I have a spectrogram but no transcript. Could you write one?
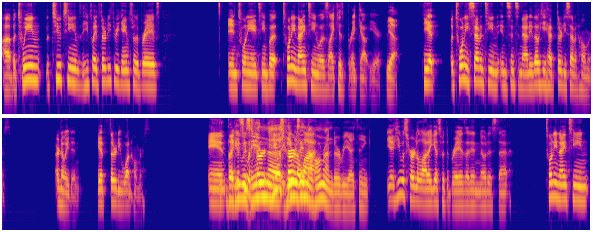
uh, between the two teams, he played 33 games for the Braves in 2018, but 2019 was like his breakout year. Yeah. He had a 2017 in Cincinnati, though, he had 37 homers. Or no, he didn't. He had 31 homers. And but he guess was, in hurt. the he was he was in the home run derby, I think. Yeah, he was hurt a lot, I guess, with the Braves. I didn't notice that. 2019,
